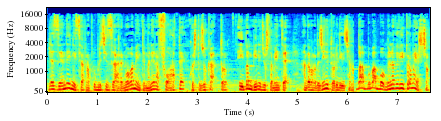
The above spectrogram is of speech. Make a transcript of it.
le aziende iniziarono a pubblicizzare nuovamente in maniera forte questo giocattolo e i bambini giustamente andavano dai genitori e gli dicevano babbo babbo me l'avevi promesso.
